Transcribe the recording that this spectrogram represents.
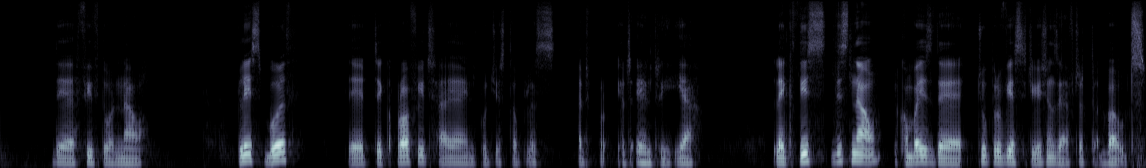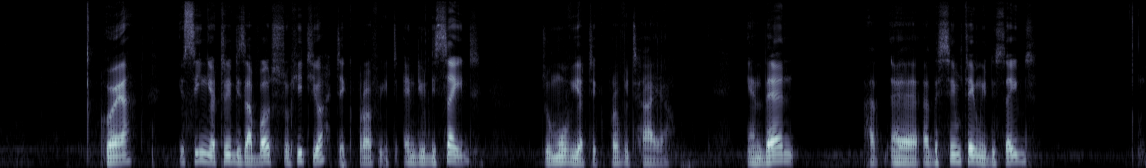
the fifth one now. Place both the take profit higher and put your stop loss at, at entry yeah. Like this this now combines the two previous situations i have talked about where you're seeing your trade is about to hit your take profit and you decide to move your take profit higher. And then at, uh, at the same time you decide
